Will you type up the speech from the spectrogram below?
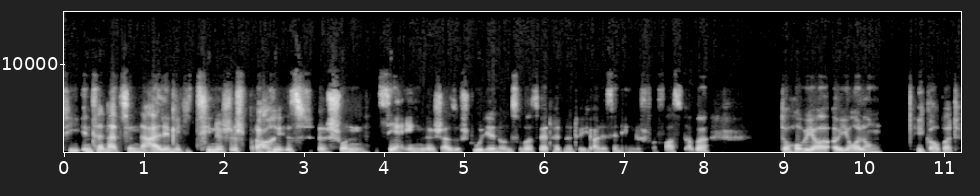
die internationale medizinische Sprache ist äh, schon sehr englisch. Also Studien und sowas wird halt natürlich alles in Englisch verfasst, aber da habe ich ja ein Jahr lang hingearbeitet.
